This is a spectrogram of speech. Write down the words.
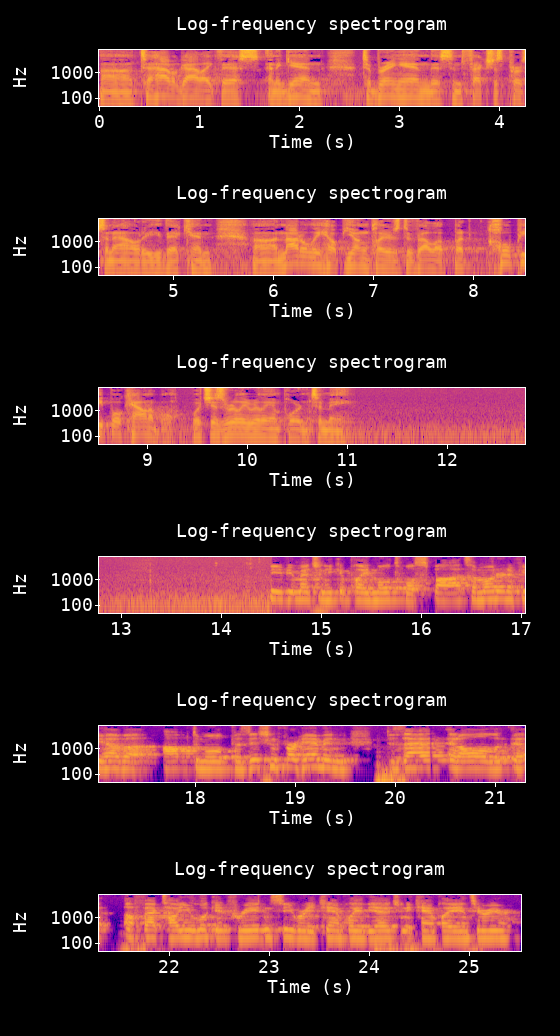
uh, to have a guy like this, and again, to bring in this infectious personality that can uh, not only help young players develop, but hold people accountable, which is really, really important to me. Steve, you mentioned he can play multiple spots. I'm wondering if you have a optimal position for him, and does that at all uh, affect how you look at free agency, where he can't play the edge and he can't play interior?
